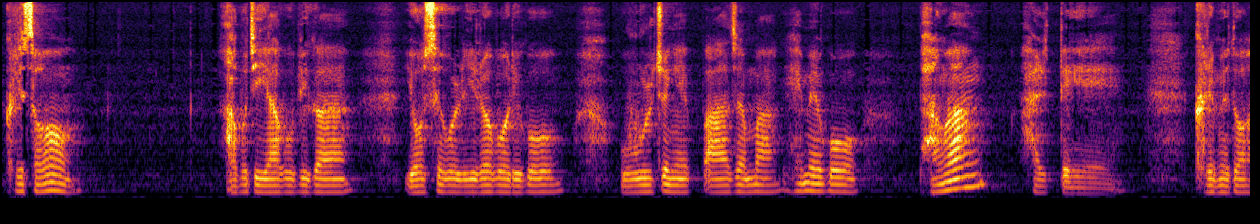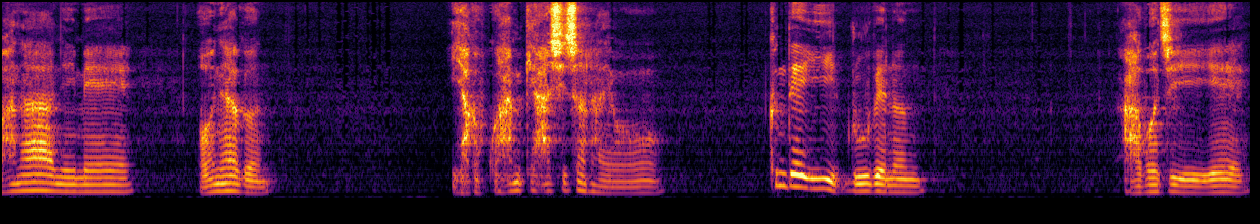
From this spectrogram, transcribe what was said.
그래서 아버지 야곱이가 요셉을 잃어버리고 우울증에 빠져 막 헤매고 방황할 때에 그럼에도 하나님의 언약은 야곱과 함께 하시잖아요. 근데 이 루벤은 아버지의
